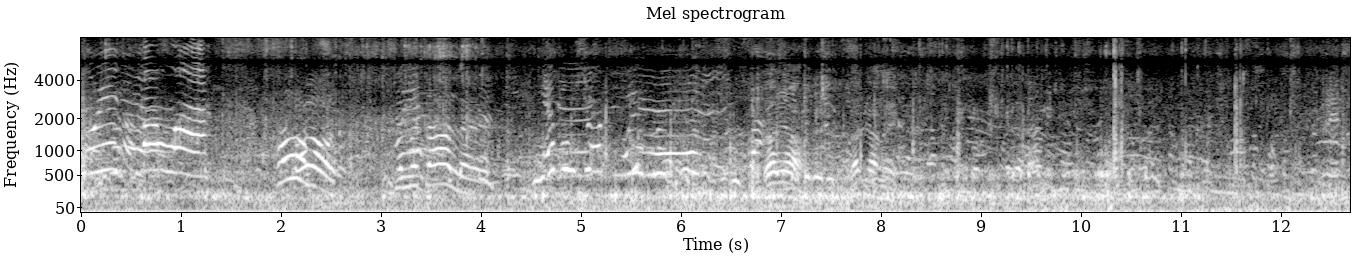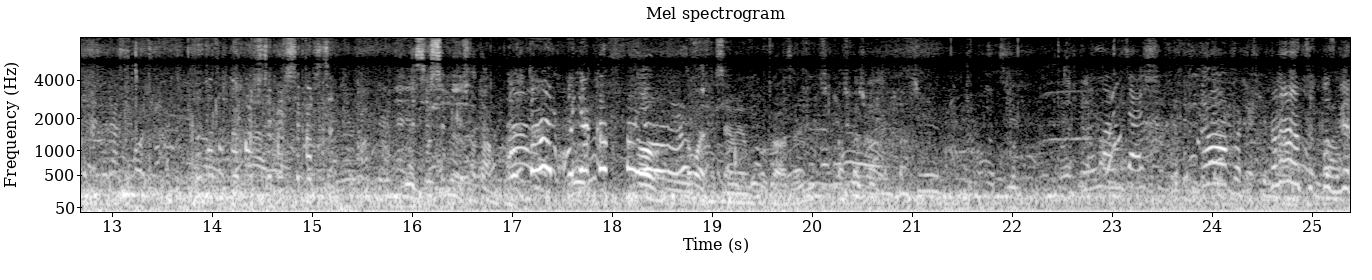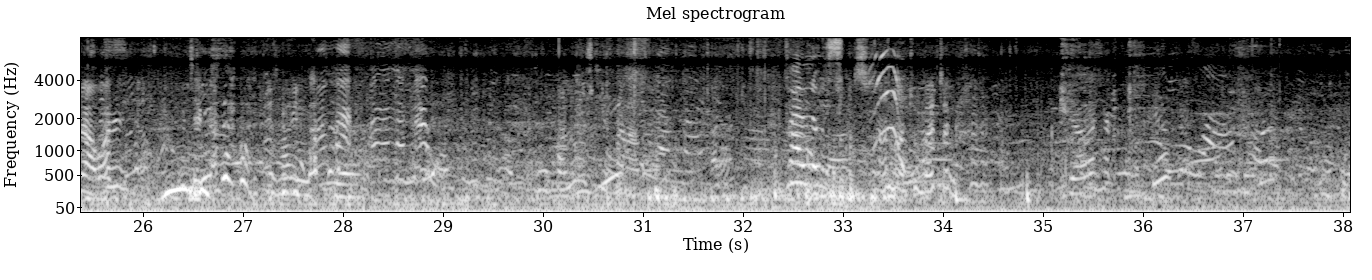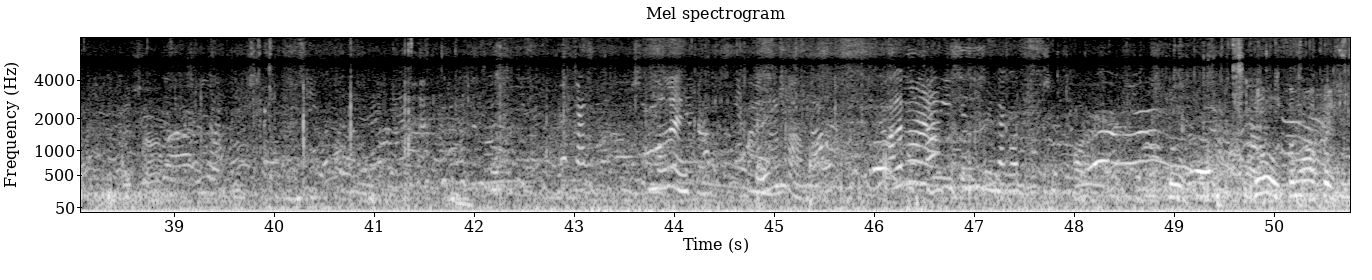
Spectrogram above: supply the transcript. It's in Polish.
Moja mała! Chodź, idziemy dalej. Nie bój się o twojego Dania, Danianek. Nie, jest jeszcze mniejsza tam. O tam, o jaka fajna. O, to właśnie chciałem ją pokazać. Patrz, patrz, patrz. A, coś pozbierałaś? Ucieka. Paluszki znalazłam. Paluszki. A ma czubeczek. Maleńka. Ale ma... Tu, tu małpy się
